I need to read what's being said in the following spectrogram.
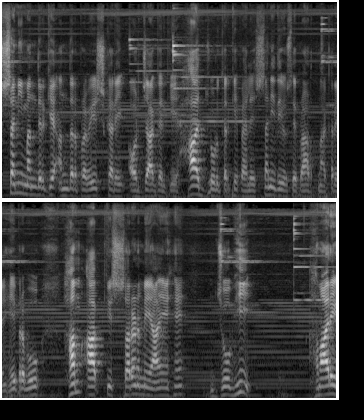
शनि मंदिर के अंदर प्रवेश करें और जाकर के हाथ जोड़ करके पहले शनि देव से प्रार्थना करें। हे प्रभु, हम आपकी शरण में आए हैं, जो भी हमारे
